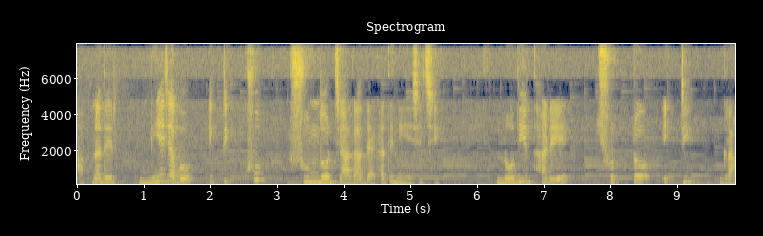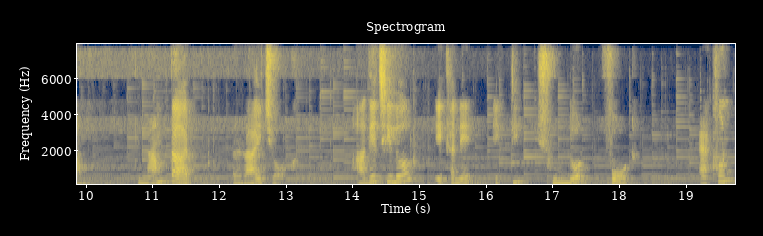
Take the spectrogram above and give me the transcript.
আপনাদের নিয়ে যাব একটি খুব সুন্দর জায়গা দেখাতে নিয়ে এসেছি। নদীর ধারে ছোট্ট একটি গ্রাম। নাম তার রায়চক। আগে ছিল এখানে একটি সুন্দর ফোর্ট। এখন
